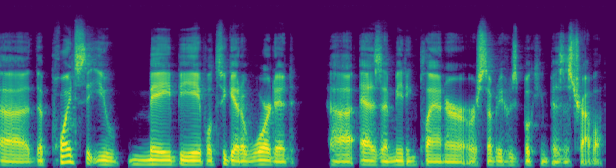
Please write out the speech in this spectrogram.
uh, the points that you may be able to get awarded uh, as a meeting planner or somebody who's booking business travel.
